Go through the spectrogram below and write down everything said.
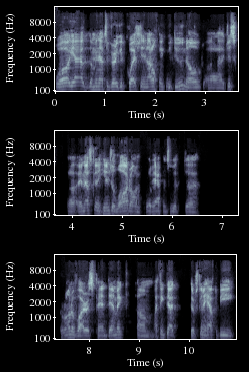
Well, yeah, I mean that's a very good question, and I don't think we do know. Uh, just uh, and that's going to hinge a lot on what happens with uh, coronavirus pandemic. Um, I think that there's going to have to be,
